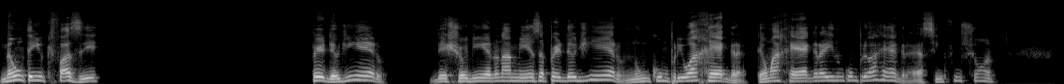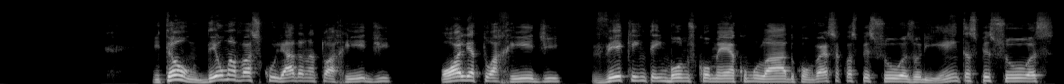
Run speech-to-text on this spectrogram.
não tem o que fazer. Perdeu dinheiro. Deixou dinheiro na mesa, perdeu dinheiro. Não cumpriu a regra. Tem uma regra e não cumpriu a regra. É assim que funciona. Então, dê uma vasculhada na tua rede, olhe a tua rede, vê quem tem bônus comé acumulado, conversa com as pessoas, orienta as pessoas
